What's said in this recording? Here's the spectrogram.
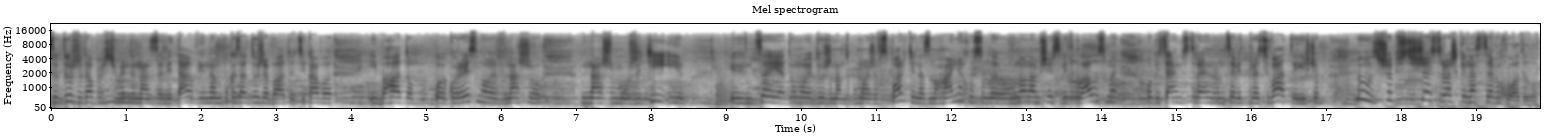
це дуже добре, що він до нас завітав. Він нам показав дуже багато цікавого і багато е, корисного в, нашу, в нашому житті. І, і це, я думаю, дуже нам допоможе в спорті, на змаганнях особливо. Воно нам щось відклалось. Ми обіцяємо з тренером це відпрацювати і щоб, ну, щоб щось трошки нас це виходило.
